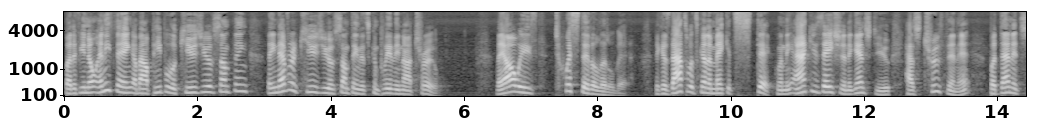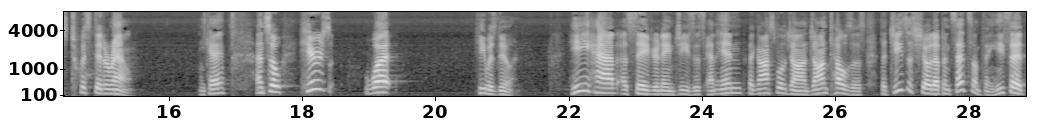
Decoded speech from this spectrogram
But if you know anything about people who accuse you of something, they never accuse you of something that's completely not true. They always twist it a little bit because that's what's going to make it stick. When the accusation against you has truth in it, but then it's twisted around. Okay? And so here's what he was doing. He had a Savior named Jesus, and in the Gospel of John, John tells us that Jesus showed up and said something. He said,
